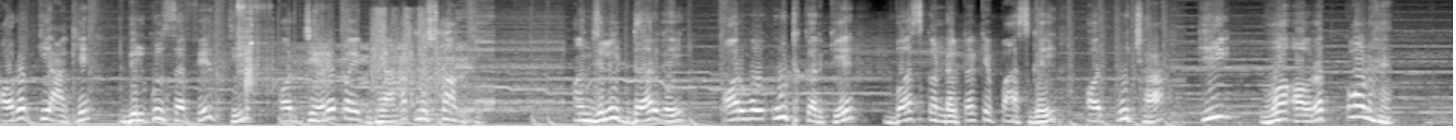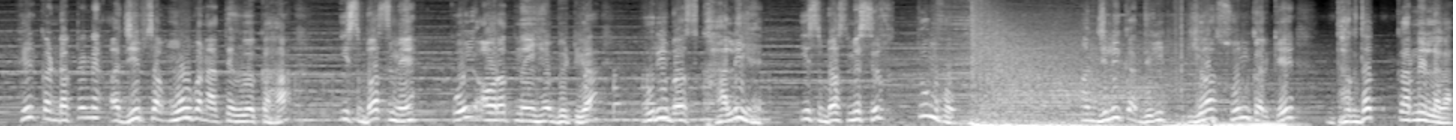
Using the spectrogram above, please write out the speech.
औरत की आँखें बिल्कुल सफ़ेद थी और चेहरे पर एक भयानक मुस्कान थी। अंजलि डर गई और वो उठ करके बस कंडक्टर के पास गई और पूछा कि वह औरत कौन है? फिर कंडक्टर ने अजीब सा मुँह बनाते हुए कहा, इस बस में कोई औरत नहीं है बिटिया, पूरी बस खाली है, इस बस में सिर्फ़ तुम हो। अंजलि का दिल यह सुन करके धक धक करने लगा।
